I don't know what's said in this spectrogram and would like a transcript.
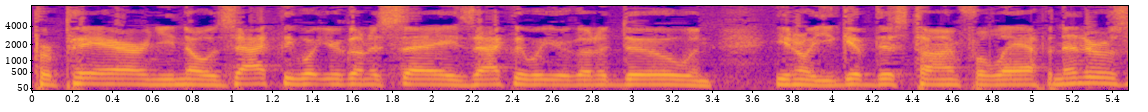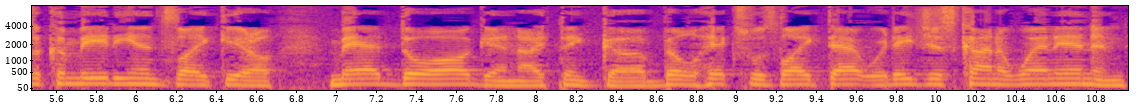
prepare and you know exactly what you're going to say, exactly what you're going to do, and you know you give this time for laugh. And then there was the comedians like you know Mad Dog, and I think uh, Bill Hicks was like that, where they just kind of went in and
